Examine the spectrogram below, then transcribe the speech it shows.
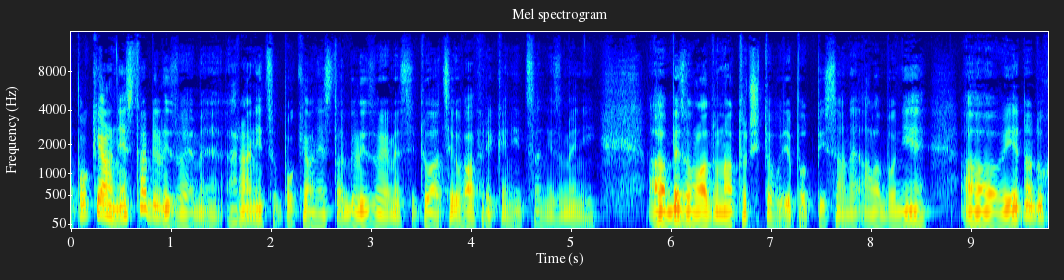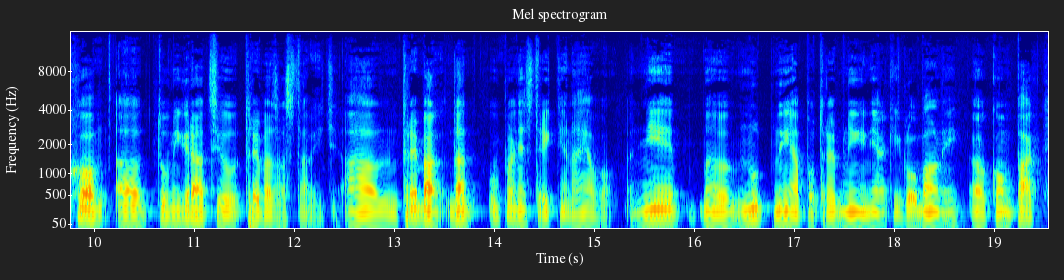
pokiaľ nestabilizujeme hranicu, pokiaľ nestabilizujeme situáciu v Afrike, nič sa nezmení. Bez ohľadu na to, či to bude podpísané alebo nie. Jednoducho eh, tú migráciu treba zastaviť a treba dať úplne striktne najavo. Nie je nutný a potrebný nejaký globálny kompakt.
